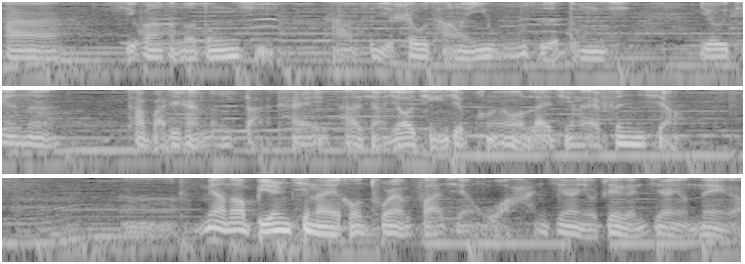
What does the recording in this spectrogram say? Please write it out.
他喜欢很多东西。他自己收藏了一屋子的东西。有一天呢，他把这扇门打开，他想邀请一些朋友来进来分享。嗯，没想到别人进来以后，突然发现，哇，你竟然有这个，你竟然有那个。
